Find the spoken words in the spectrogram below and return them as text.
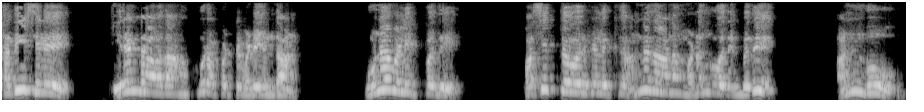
ஹதீஸிலே இரண்டாவதாக கூறப்பட்ட விடயம்தான் உணவளிப்பது. பசித்தவர்களுக்கு அன்னதானம் வழங்குவது என்பது அன்பு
